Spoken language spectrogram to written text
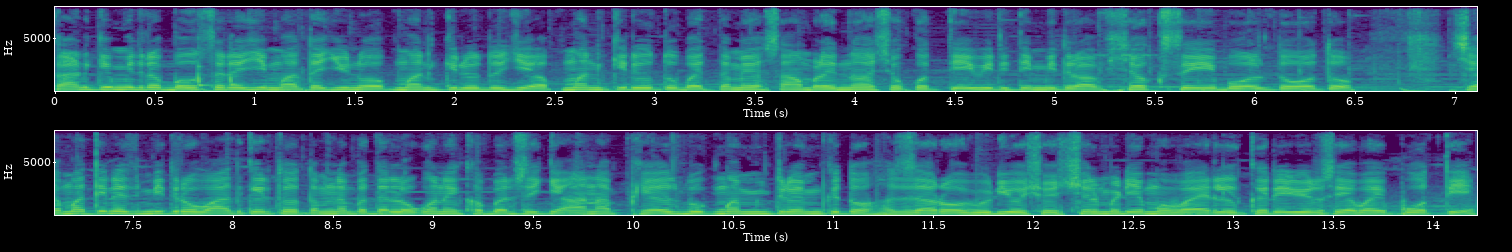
કારણ કે મિત્રો બહુસરાજી માતાજીનું અપમાન કર્યું હતું. જે અપમાન કર્યું હતું ભાઈ તમે સાંભળી ન શકો તેવી રીતે મિત્રો આ શખ્સ એ બોલતો હતો. જેમાં તેને જ મિત્રો વાત કરી તો તમને બધા લોકોને ખબર છે કે આના ફેસબુકમાં મિત્રો એમ કીધું, હજારો વીડિયો સોશિયલ મીડિયામાં વાયરલ કરી રહ્યો છે ભાઈ પોતે.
